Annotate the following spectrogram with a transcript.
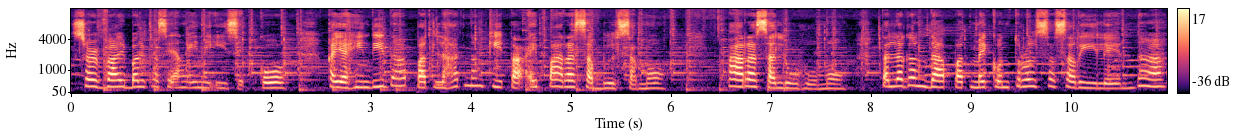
Survival kasi ang iniisip ko. Kaya hindi dapat lahat ng kita ay para sa bulsa mo, para sa luho mo. Talagang dapat may control sa sarili na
